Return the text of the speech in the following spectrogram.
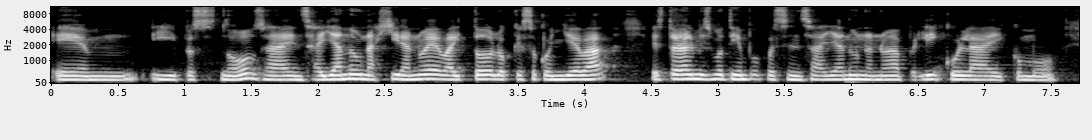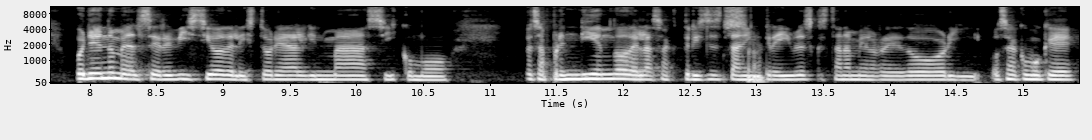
em, y pues no, o sea, ensayando una gira nueva y todo lo que eso conlleva, estoy al mismo tiempo pues ensayando una nueva película y como poniéndome al servicio de la historia de alguien más y como pues aprendiendo de las actrices tan increíbles que están a mi alrededor y o sea, como que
